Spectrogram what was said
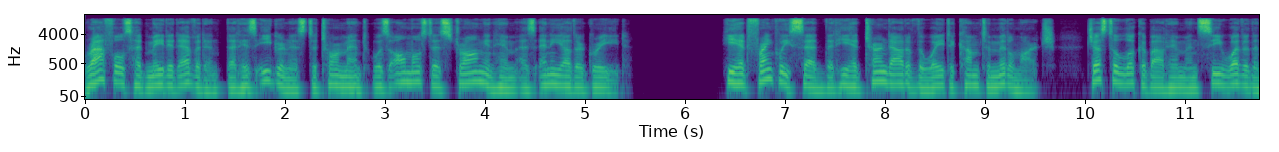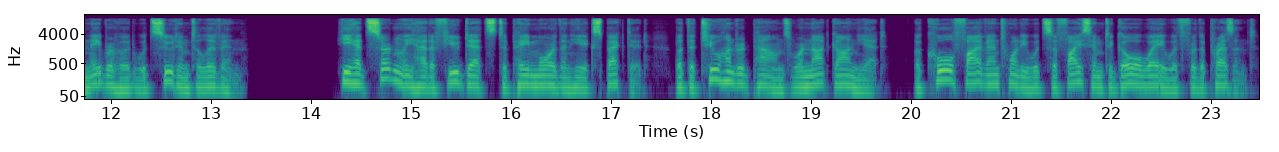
Raffles had made it evident that his eagerness to torment was almost as strong in him as any other greed. He had frankly said that he had turned out of the way to come to Middlemarch, just to look about him and see whether the neighborhood would suit him to live in. He had certainly had a few debts to pay more than he expected, but the two hundred pounds were not gone yet, a cool five and twenty would suffice him to go away with for the present.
